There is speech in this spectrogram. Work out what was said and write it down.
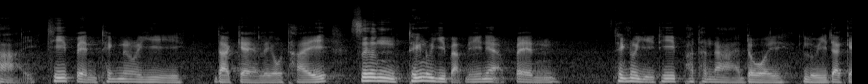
ถ่ายที่เป็นเทคโนโลยีดาแกเรโอไทซึ่งเทคโนโลยีแบบนี้เนี่ยเป็นเทคโนโลยีที่พัฒนาโดยลุยดาแก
